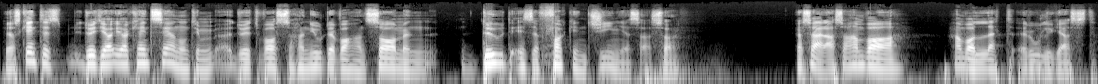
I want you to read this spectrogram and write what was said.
Jag ska inte, du vet jag, jag kan inte säga någonting, du vet vad han gjorde, vad han sa men Dude is a fucking genius alltså. Jag svär, alltså han var Han var lätt roligast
